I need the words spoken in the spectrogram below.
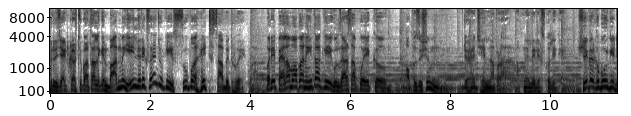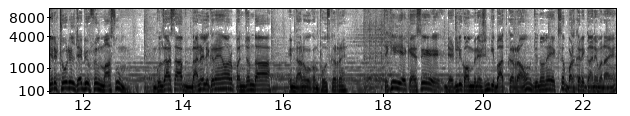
रिजेक्ट कर चुका था, लेकिन बाद में यही लिरिक्स हैं जो कि सुपर हिट साबित हुए। पर ये पहला मौका नहीं था कि गुलजार साहब को एक ऑपोजिशन जो है झेलना पड़ा अपने लिरिक्स को लेकर शेखर कपूर की डायरेक्टोरियल डेब्यू फ़िल्म मासूम। गुलजार साहब गाने लिख रहे हैं और पंचम दा इन गानों को कंपोज कर रहे हैं। देखिए, ये एक ऐसे डेडली कॉम्बिनेशन की बात कर रहा हूँ, जिन्होंने एक से बढ़कर एक गाने बनाए।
